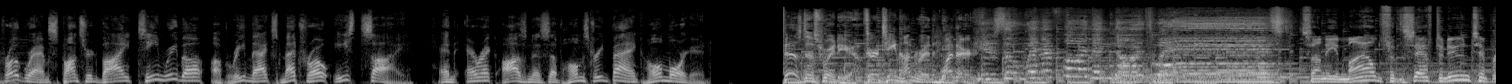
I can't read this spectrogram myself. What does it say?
Program sponsored by Team Reba of Remax Metro East Side and Eric Osnes of Home Street Bank Home Mortgage. Business Radio 1300 weather. Here's the weather for the Northwest. Sunny and mild for this afternoon. Temperature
